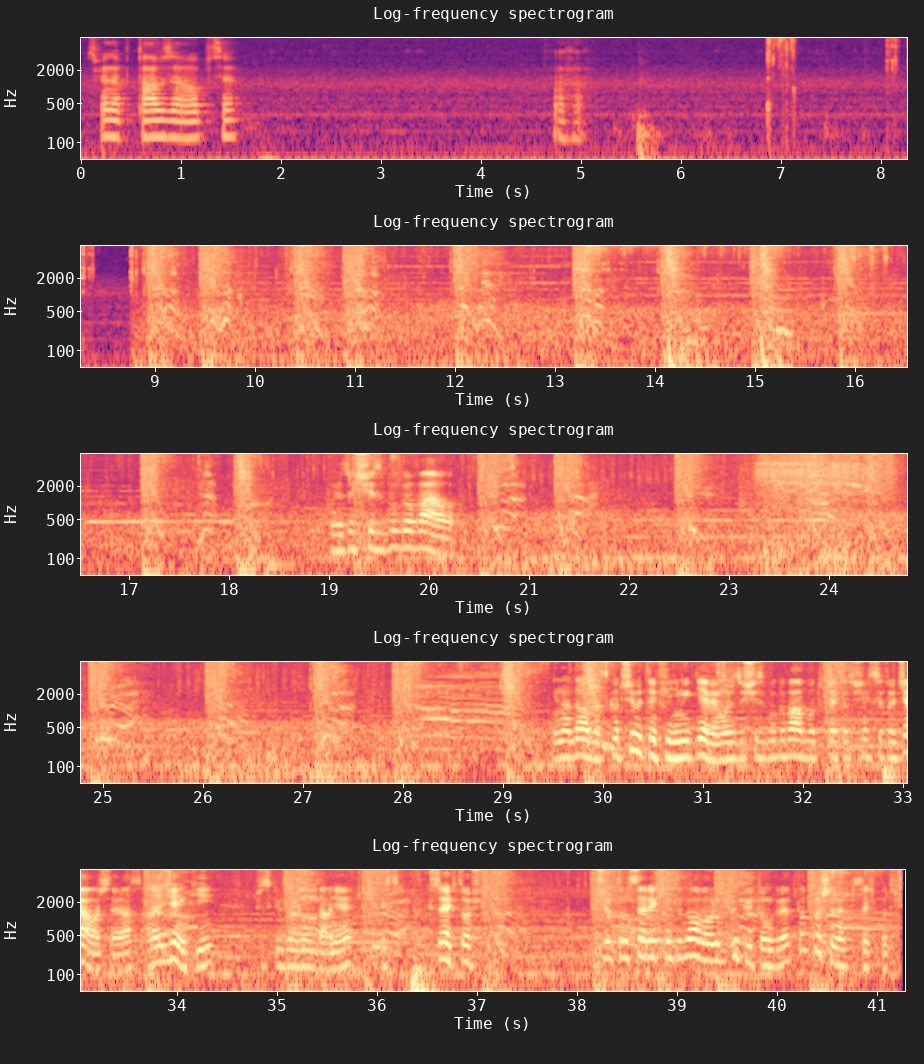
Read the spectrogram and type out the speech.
Zmiana pauza, opcja. Aha. Może coś się zbugowało. No dobra, skończymy ten filmik, nie wiem, może coś się zbugowało, bo tutaj to coś nie chce to działać teraz, ale dzięki wszystkim za oglądanie. Chce, ktoś, żeby tą serię kontynuował lub kupił tą grę, to proszę napisać pod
